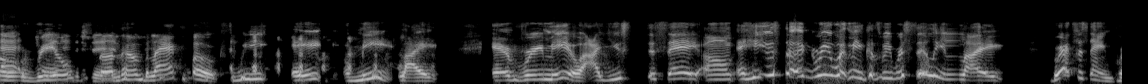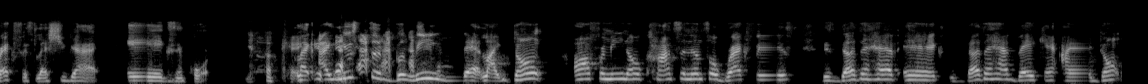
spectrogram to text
are real Southern black folks? We ate meat like every meal. I used to say, um, and he used to agree with me because we were silly. Like breakfast ain't breakfast unless you got eggs and pork. Okay. Like I used to believe that. Like don't offer me no continental breakfast. This doesn't have eggs. This doesn't have bacon. I don't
